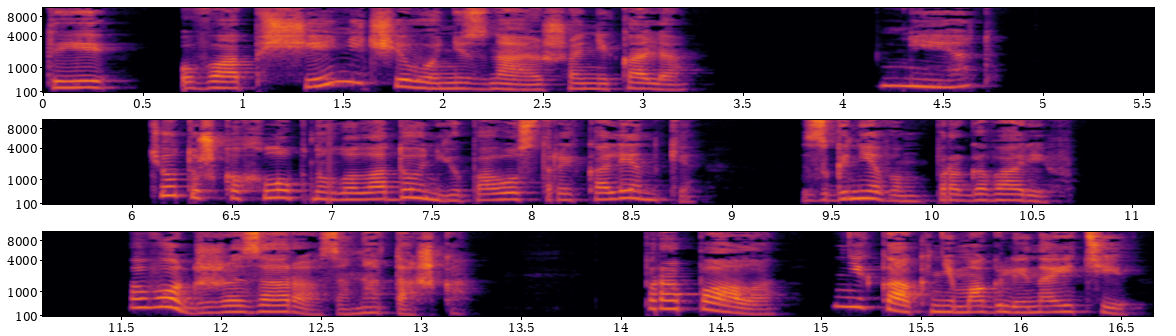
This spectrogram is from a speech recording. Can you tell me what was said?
«Ты вообще ничего не знаешь о Николя?» «Нет», Тетушка хлопнула ладонью по острой коленке, с гневом проговорив. «Вот же зараза, Наташка! Пропала, никак не могли найти,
